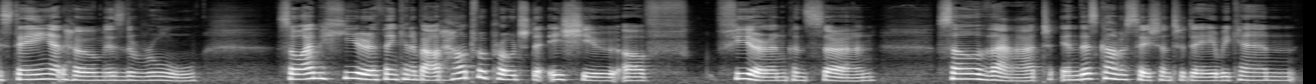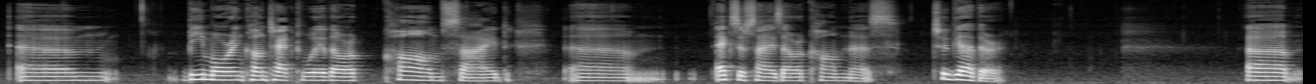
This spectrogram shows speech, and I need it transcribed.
staying at home is the rule. So I'm here thinking about how to approach the issue of fear and concern so that in this conversation today we can um, be more in contact with our calm side, um, exercise our calmness together. Um,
